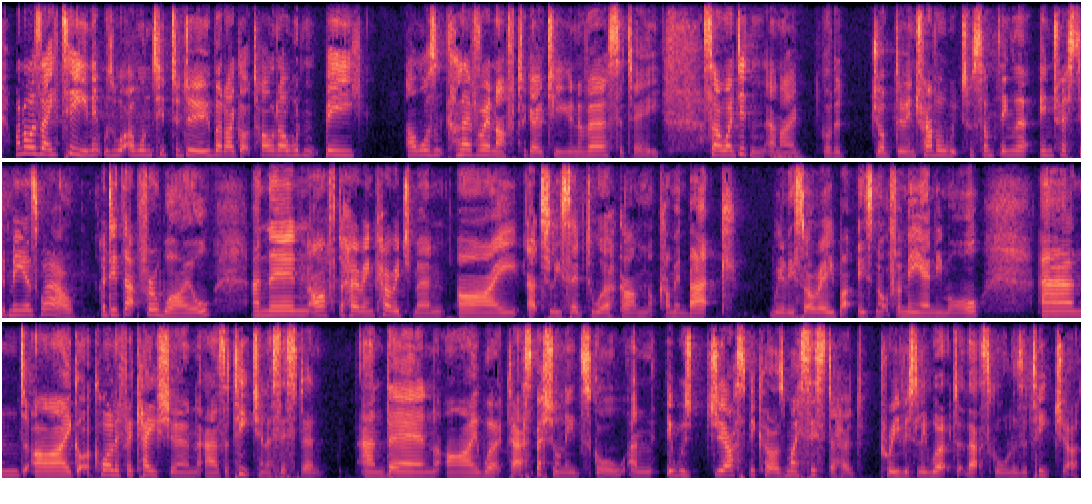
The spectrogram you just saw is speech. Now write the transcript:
when I was 18, it was what I wanted to do, but I got told I wouldn't be, I wasn't clever enough to go to university. So I didn't, and I mm. got a job doing travel, which was something that interested me as well. I did that for a while, and then after her encouragement, I actually said to work, I'm not coming back. Really sorry, but it's not for me anymore. And I got a qualification as a teaching assistant and then I worked at a special needs school. And it was just because my sister had previously worked at that school as a teacher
